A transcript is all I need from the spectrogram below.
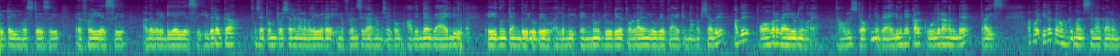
retail investors F I S അതേപോലെ ഡി ഐ എസ് ഇവരൊക്കെ ചിലപ്പം പ്രഷർ കാരണം അല്ലെങ്കിൽ ഇവരെ ഇൻഫ്ലുവൻസ് കാരണം ചിലപ്പം അതിന്റെ വാല്യൂ എഴുന്നൂറ്റി അൻപത് രൂപയോ അല്ലെങ്കിൽ എണ്ണൂറ് രൂപയോ തൊള്ളായിരം രൂപയൊക്കെ ആയിട്ടുണ്ടാകും പക്ഷേ അത് അത് ഓവർ വാല്യൂഡ് എന്ന് പറയാം. ആ ഒരു സ്റ്റോക്കിന്റെ വാല്യൂവിനേക്കാൾ കൂടുതലാണ് അതിന്റെ പ്രൈസ് അപ്പോൾ ഇതൊക്കെ നമുക്ക് മനസ്സിലാക്കാനും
